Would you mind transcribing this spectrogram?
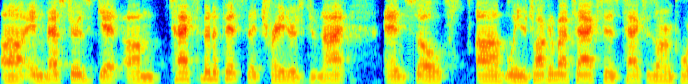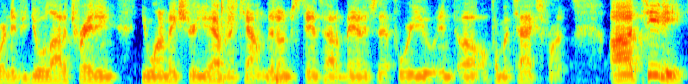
Uh, investors get um, tax benefits that traders do not. And so um, when you're talking about taxes, taxes are important. If you do a lot of trading, you want to make sure you have an accountant that understands how to manage that for you in, uh, from a tax front. Uh, TD,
